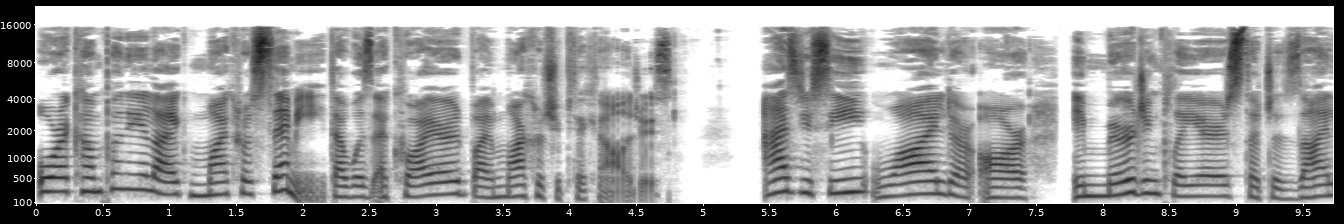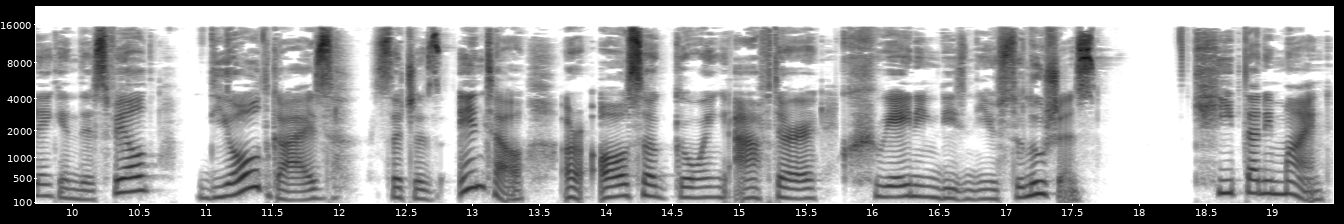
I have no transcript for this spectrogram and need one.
or a company like Microsemi that was acquired by Microchip Technologies. As you see, while there are emerging players such as Xilinx in this field, the old guys, such as Intel, are also going after creating these new solutions. Keep that in mind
